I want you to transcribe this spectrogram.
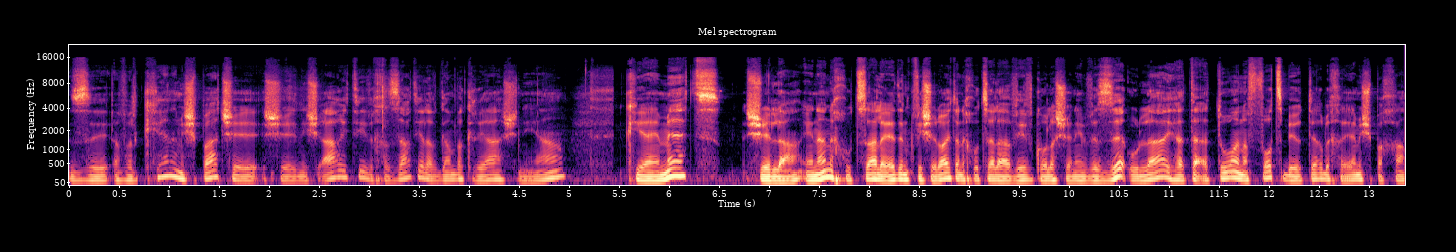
זה, אבל כן משפט ש, שנשאר איתי וחזרתי עליו גם בקריאה השנייה, כי האמת שלה אינה נחוצה לעדן כפי שלא הייתה נחוצה לאביב כל השנים, וזה אולי התעתוע הנפוץ ביותר בחיי משפחה.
